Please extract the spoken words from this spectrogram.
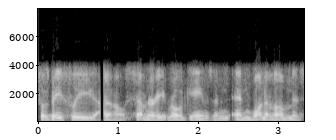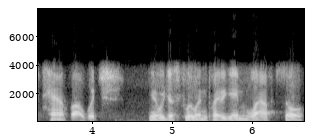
So it's basically I don't know seven or eight road games, and and one of them is Tampa, which you know we just flew in, played a game, and left. So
